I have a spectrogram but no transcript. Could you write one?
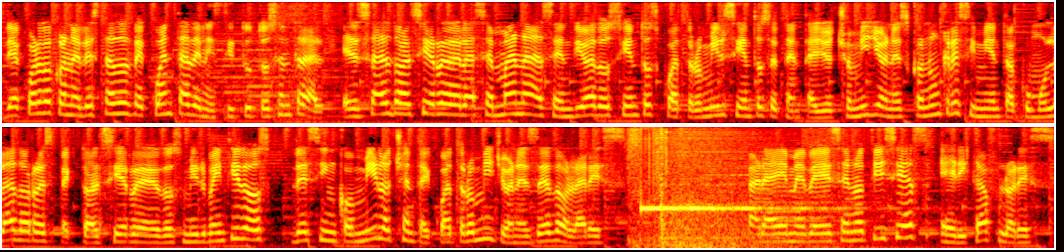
De acuerdo con el estado de cuenta del Instituto Central, el saldo al cierre de la semana ascendió a 204.178 millones con un crecimiento acumulado respecto al cierre de 2022 de 5.084 millones de dólares. Para MBS Noticias, Erika Flores.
